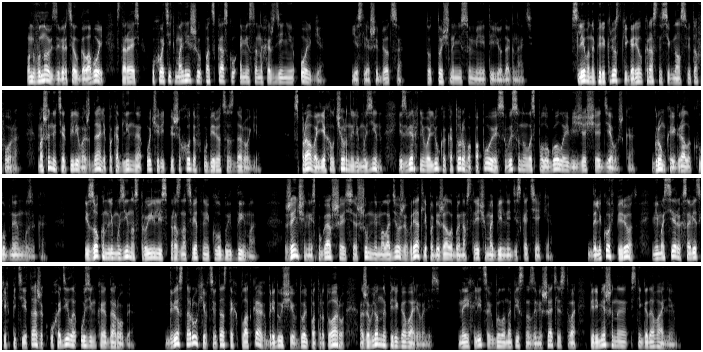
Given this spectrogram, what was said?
Он вновь завертел головой, стараясь ухватить малейшую подсказку о местонахождении Ольги. Если ошибется, то точно не сумеет ее догнать. Слева на перекрестке горел красный сигнал светофора. Машины терпеливо ждали, пока длинная очередь пешеходов уберется с дороги. Справа ехал черный лимузин, из верхнего люка которого по пояс высунулась полуголая визжащая девушка. Громко играла клубная музыка. Из окон лимузина струились разноцветные клубы дыма. Женщина, испугавшаяся шумной молодежи, вряд ли побежала бы навстречу мобильной дискотеке. Далеко вперед, мимо серых советских пятиэтажек, уходила узенькая дорога. Две старухи в цветастых платках, бредущие вдоль по тротуару, оживленно переговаривались. На их лицах было написано замешательство, перемешанное с негодованием.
